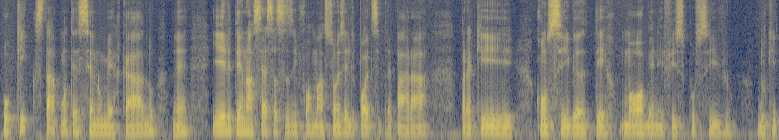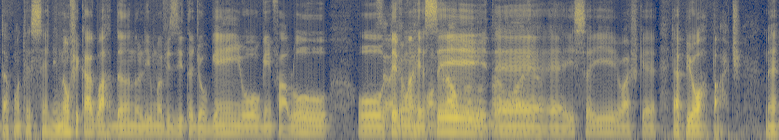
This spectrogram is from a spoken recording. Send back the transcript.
o que está acontecendo no mercado, né? e ele tendo acesso a essas informações, ele pode se preparar para que consiga ter o maior benefício possível do que está acontecendo. E não ficar aguardando ali uma visita de alguém, ou alguém falou, ou Será teve uma receita. É, é, isso aí eu acho que é, é, a pior parte. Né?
